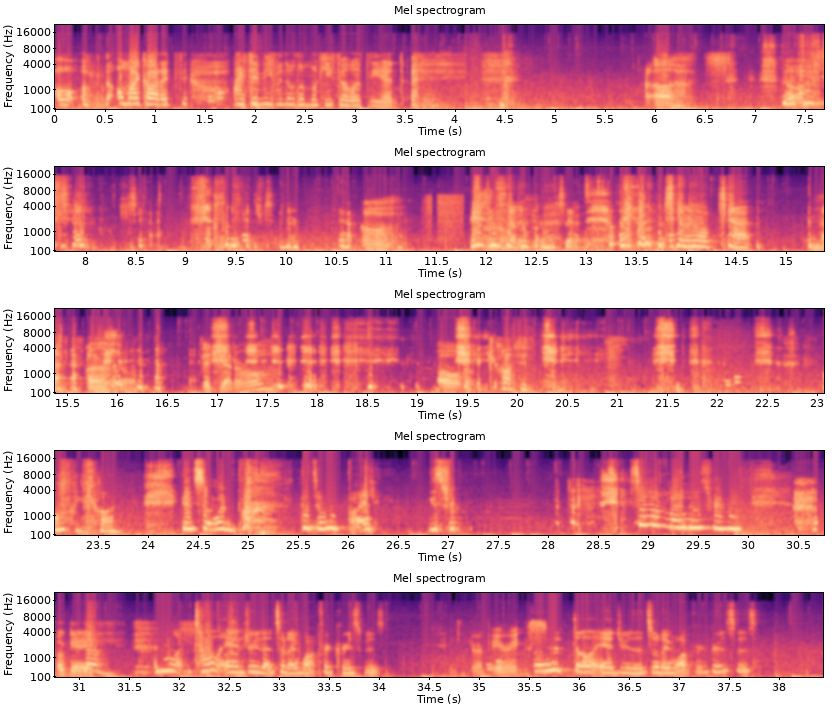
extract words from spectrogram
Oh, oh, oh, oh my god, I, di- I didn't even know the monkey fell at the end. uh, Look Oh. at general chat. General chat. uh, Look at general chat. Look at general chat. uh, the general? Oh my god. Oh my god. Can someone buy, can someone buy these for Someone buy those for me. Okay. No, no, tell Andrew that's what I want for Christmas. Shrimp earrings? Tell Andrew that's what I want for Christmas.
